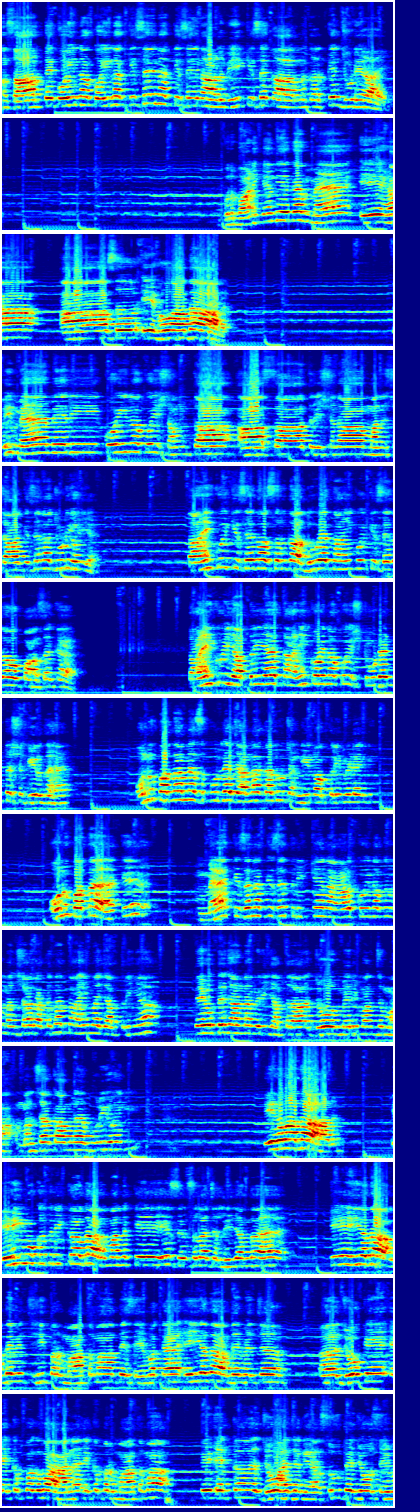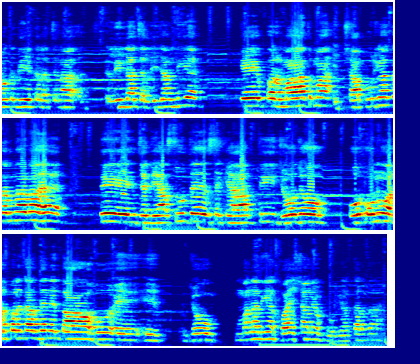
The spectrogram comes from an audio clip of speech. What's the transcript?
ਸੰਸਾਰ ਤੇ ਕੋਈ ਨਾ ਕੋਈ ਨਾ ਕਿਸੇ ਨਾ ਕਿਸੇ ਨਾਲ ਵੀ ਕਿਸੇ ਕਾਰਨ ਕਰਕੇ ਜੁੜਿਆ ਹੈ। ਗੁਰਬਾਣੀ ਕਹਿੰਦੀ ਹੈ ਕਿ ਮੈਂ ਇਹ ਆਸ, ਇਹੋ ਆਧਾਰ। ਵੀ ਮੈਂ ਮੇਰੀ ਕੋਈ ਨਾ ਕੋਈ ਸ਼ਮਤਾ, ਆਸਾ, ਤ੍ਰਿਸ਼ਨਾ, ਮਨਸ਼ਾ ਕਿਸੇ ਨਾਲ ਜੁੜੀ ਹੋਈ ਹੈ। ਤਾਂ ਹੀ ਕੋਈ ਕਿਸੇ ਦਾ ਸ਼ਰਧਾਲੂ ਹੈ, ਤਾਂ ਹੀ ਕੋਈ ਕਿਸੇ ਦਾ ਉਪਾਸਕ ਹੈ। ਤਾਂ ਹੀ ਕੋਈ ਯਾਤਰੀ ਹੈ, ਤਾਂ ਹੀ ਕੋਈ ਨਾ ਕੋਈ ਸਟੂਡੈਂਟ ਸ਼ਾਗਿਰਦ ਹੈ। ਉਹਨੂੰ ਪਤਾ ਮੈਂ ਸਕੂਲੇ ਜਾਣਾ ਕੱਲ ਨੂੰ ਚੰਗੀ ਨੌਕਰੀ ਮਿਲੇਗੀ। ਉਹਨੂੰ ਪਤਾ ਹੈ ਕਿ ਮੈਂ ਕਿਸੇ ਨਾ ਕਿਸੇ ਤਰੀਕੇ ਨਾਲ ਕੋਈ ਨਾ ਕੋਈ ਮਨਸ਼ਾ ਰੱਖਦਾ, ਤਾਂ ਹੀ ਮੈਂ ਯਾਤਰੀ ਹਾਂ ਤੇ ਉੱਥੇ ਜਾਣਾ ਮੇਰੀ ਯਾਤਰਾ, ਜੋ ਮੇਰੀ ਮਨ ਚ ਮਨਸ਼ਾ ਕਾਮਨਾ ਪੂਰੀ ਹੋਏਗੀ। ਇਹੋ ਆਧਾਰ, ਇਹੀ ਮੁੱਖ ਤਰੀਕਾ ਆਧਾਰ ਮੰਨ ਕੇ ਇਹ ਸਿਲਸਿਲਾ ਚੱਲੀ ਜਾਂਦਾ ਹੈ। ਇਹੀ ਆਧਾਰ ਦੇ ਵਿੱਚ ਹੀ ਪਰਮਾਤਮਾ ਤੇ ਸੇਵਕ ਹੈ। ਇਹੀ ਆਧਾਰ ਦੇ ਵਿੱਚ ਜੋ ਕਿ ਇੱਕ ਭਗਵਾਨ, ਇੱਕ ਪਰਮਾਤਮਾ ਤੇ ਇੱਕ ਜੋ ਹੈ ਜਗਿਆਸੂ ਤੇ ਜੋ ਸੇਵਕ ਦੀ ਇੱਕ ਰਚਨਾ, ਲੀਲਾ ਚੱਲੀ ਜਾਂਦੀ ਹੈ ਕਿ ਪਰਮਾਤਮਾ ਇੱਛਾ ਪੂਰੀਆਂ ਕਰਨ ਵਾਲਾ ਹੈ ਤੇ ਜਗਿਆਸੂ ਤੇ ਸਿਖਿਆਰਥੀ ਜੋ ਜੋ ਉਹਨੂੰ ਅਰਪਣ ਕਰਦੇ ਨੇ ਤਾਂ ਉਹ ਇਹ ਜੋ ਮਨ ਦੀਆਂ ਖੁਆਇਸ਼ਾਂ ਨੇ ਉਹ ਪੂਰੀਆਂ ਕਰਦਾ ਹੈ।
